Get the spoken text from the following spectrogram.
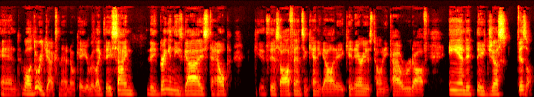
and well, Dory Jackson had an okay year, but like they signed, they bring in these guys to help this offense and Kenny Golladay, Kid Arias, Toney, Kyle Rudolph, and it they just fizzle.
